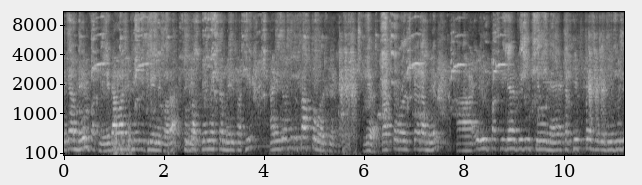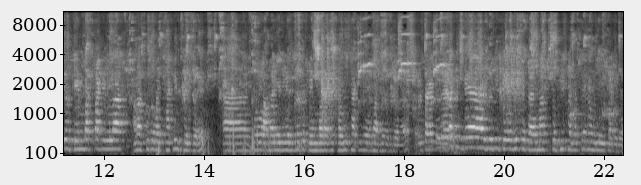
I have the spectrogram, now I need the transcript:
এটা মেল পাখি এটা আমাদের মেল ডিএনএ করা। সুপার একটা মেল পাখি আর এটা কিন্তু প্রাপ্তবয়স্ক একটা প্রাপ্তবয়স্ক একটা মেল। আর এই পাখিটা যদি কেউ নেয় একটা ফিক্স প্রাইস বলে দিই যদিও টেমবাগ পাখিগুলা আমার ছোট ভাই থাকিম সেল করে। তো আমার এরিয়ার ভিতরে টেমবাগ আছে সবই চলে হয়। পাখিটা যদি কেউ দিতে চায় মাত্র বিশ হাজার টাকা হলে এই পাখিটা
